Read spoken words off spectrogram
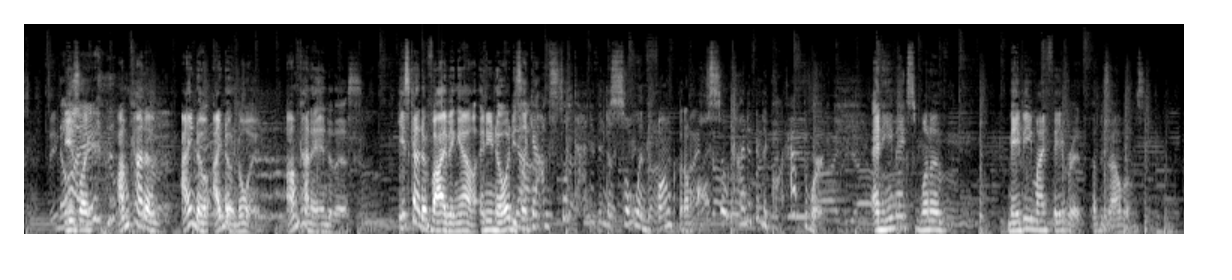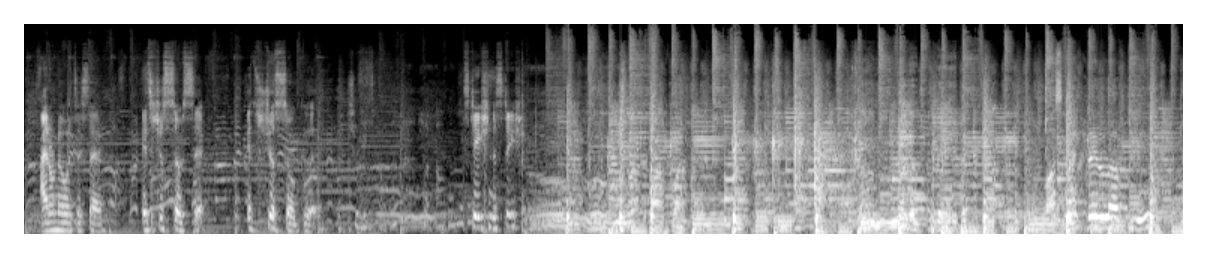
He's like, I'm kind of, I know, I know Noi. I'm kind of into this. He's kind of vibing out, and you know what? He's like, Yeah. yeah, I'm still kind of into soul and funk, but I'm also kind of into Kraftwerk. And he makes one of maybe my favorite of his albums. I don't know what to say. It's just so sick. It's just so good. Should we tell them what album it is? Station to station. Last they loved you,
